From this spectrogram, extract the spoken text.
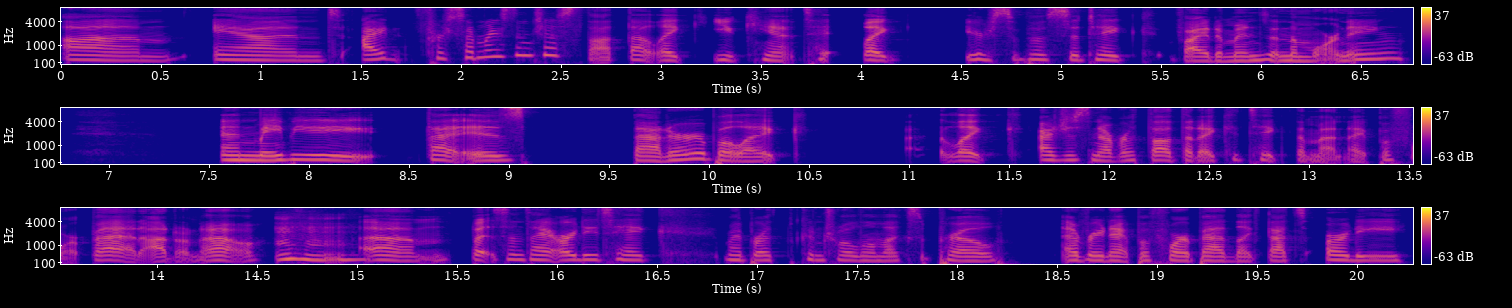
Um, and I, for some reason, just thought that like you can't take, like, you're supposed to take vitamins in the morning. and maybe that is better, but like like I just never thought that I could take them at night before bed. I don't know. Mm-hmm. Um, but since I already take my birth control and Lexapro every night before bed, like that's already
